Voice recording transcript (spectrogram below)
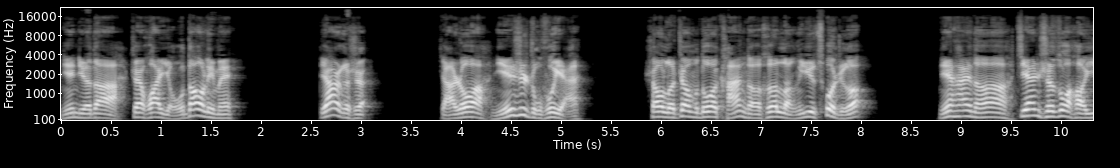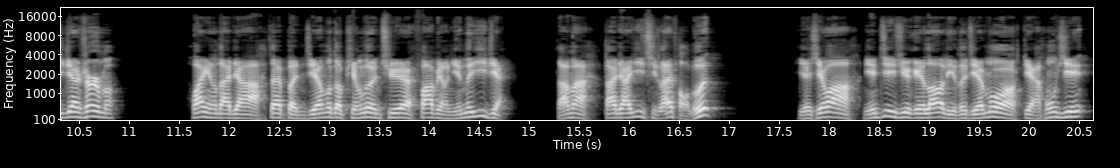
您觉得这话有道理没？第二个是，假如啊您是主妇演，受了这么多坎坷和冷遇挫折，您还能坚持做好一件事吗？欢迎大家在本节目的评论区发表您的意见，咱们大家一起来讨论。也希望您继续给老李的节目点红心、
